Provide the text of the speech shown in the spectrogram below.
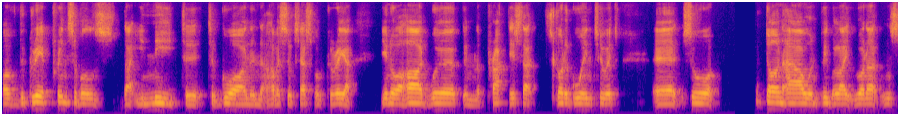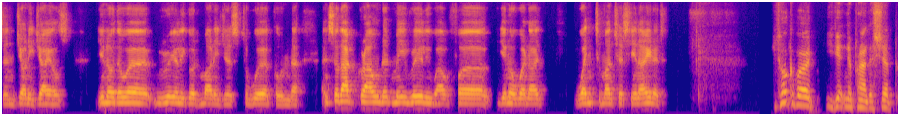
of the great principles that you need to, to go on and have a successful career. You know, hard work and the practice that's got to go into it. Uh, so Don Howe and people like Ron Atkinson, Johnny Giles, you know, they were really good managers to work under. And so that grounded me really well for, you know, when I went to Manchester United. You talk about you get an apprenticeship,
